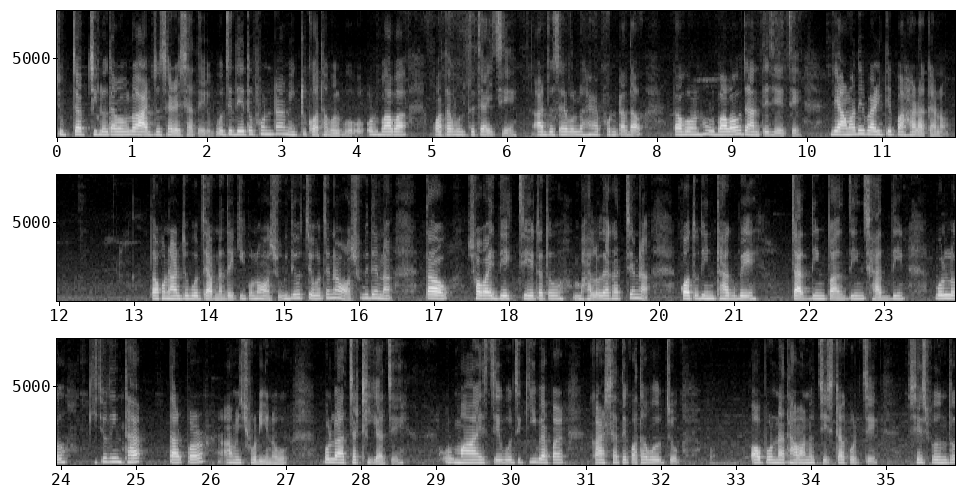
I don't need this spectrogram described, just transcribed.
চুপচাপ ছিল তারপর বলল, আর্য স্যারের সাথে। বলছে, দে তো ফোনটা, আমি একটু কথা বলব। ওর বাবা কথা বলতে চাইছে। আর্য স্যার বলল হ্যাঁ ফোনটা দাও। তখন ওর বাবাও জানতে চেয়েছে যে, আমাদের বাড়িতে পাহারা কেন? তখন আর্য বলছে, আপনাদের কি কোনো অসুবিধে হচ্ছে? বলছে, না, অসুবিধে না। তাও সবাই দেখছে, এটা তো ভালো দেখাচ্ছে না। কতদিন থাকবে? চার দিন, পাঁচ দিন, সাত দিন? বলল, কিছুদিন থাক, তারপর আমি ছড়িয়ে নেব। বলল আচ্ছা ঠিক আছে। ওর মা এসছে, বলছে, কি ব্যাপার? কার সাথে কথা বলছো? অপর্ণা থামানোর চেষ্টা করছে। শেষ পর্যন্ত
